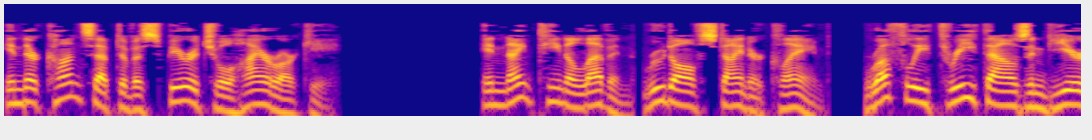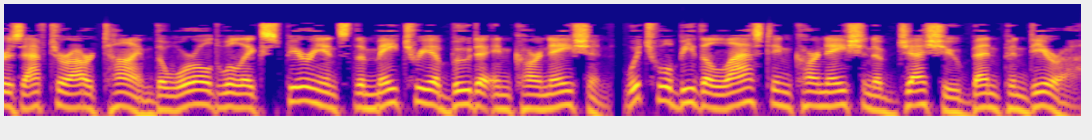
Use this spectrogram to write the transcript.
in their concept of a spiritual hierarchy. In 1911, Rudolf Steiner claimed, Roughly 3,000 years after our time the world will experience the Maitreya Buddha incarnation, which will be the last incarnation of Jeshu ben Pandira.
